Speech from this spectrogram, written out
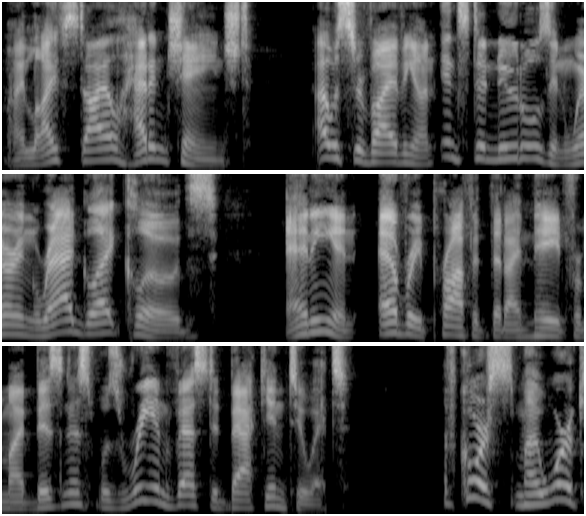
My lifestyle hadn't changed. I was surviving on instant noodles and wearing rag like clothes. Any and every profit that I made from my business was reinvested back into it. Of course, my work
